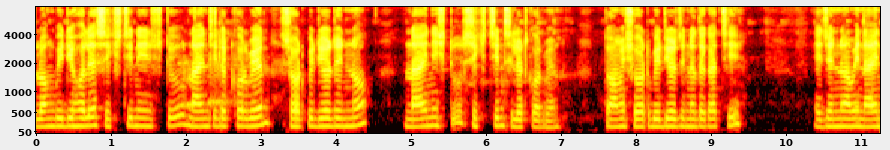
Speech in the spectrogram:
লং ভিডিও হলে sixteen is to nine select করবেন, শর্ট ভিডিওর জন্য nine is to sixteen select করবেন। তো আমি শর্ট ভিডিওর জন্য দেখাচ্ছি। এই জন্য আমি nine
